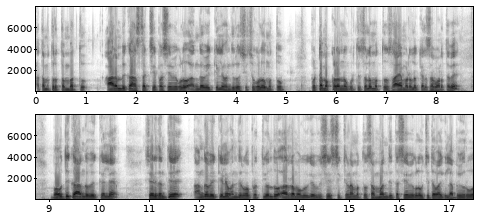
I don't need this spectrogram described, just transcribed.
ಹತ್ತೊಂಬತ್ತು ತೊಂಬತ್ತು. ಆರಂಭಿಕ ಹಸ್ತಕ್ಷೇಪ ಸೇವೆಗಳು, ಅಂಗವೈಕಲ್ಯ ಹೊಂದಿರುವ ಶಿಶುಗಳು ಮತ್ತು ಪುಟ್ಟ ಮಕ್ಕಳನ್ನು ಗುರುತಿಸಲು ಮತ್ತು ಸಹಾಯ ಮಾಡಲು ಕೆಲಸ ಮಾಡುತ್ತವೆ. ಬೌದ್ಧಿಕ ಅಂಗವೈಕಲ್ಯ ಸೇರಿದಂತೆ ಅಂಗವೈಕಲ್ಯ ಹೊಂದಿರುವ ಪ್ರತಿಯೊಂದು ಅರ್ಹ ಮಗುವಿಗೆ ವಿಶೇಷ ಶಿಕ್ಷಣ ಮತ್ತು ಸಂಬಂಧಿತ ಸೇವೆಗಳು ಉಚಿತವಾಗಿ ಲಭ್ಯವಿರುವ,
